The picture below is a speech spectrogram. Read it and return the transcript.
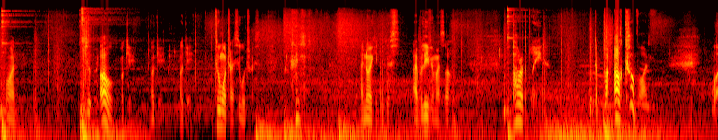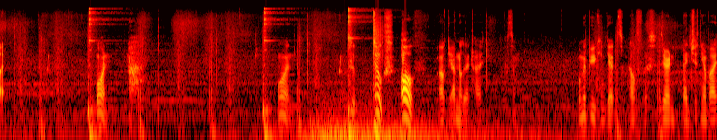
wait. One. Two. Oh, okay, okay. Okay. Two more tries, two more tries. I know I can do this. I believe in myself. Power of the blade. The oh, come on. What? One. One. Two. Two. Oh! Okay, I'm not gonna try. Well, maybe you can get some health first. Is there any benches nearby?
